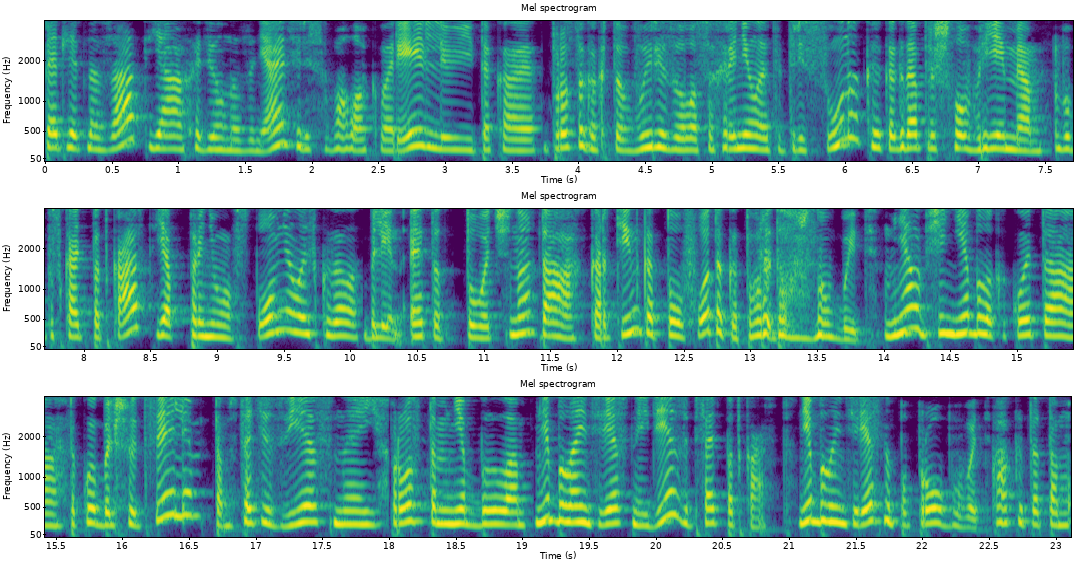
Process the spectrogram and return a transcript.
Пять лет назад я ходила на занятия, рисовала акварелью и такая просто как-то вырезала, сохранила этот рисунок. И когда пришло время выпускать подкаст, я про него вспомнила и сказала, блин, это точно та картинка, то фото, которое должно быть. У меня вообще не было какой-то такой большой цели, там, стать известной. Просто мне было, мне была интересная идея записать подкаст. Мне было интересно попробовать, как это там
